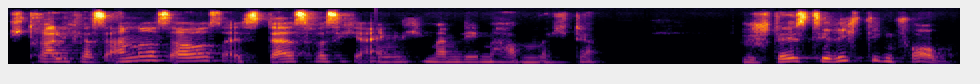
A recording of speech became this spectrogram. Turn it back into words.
strahle ich was anderes aus als das, was ich eigentlich in meinem Leben haben möchte? Du stellst die richtigen Fragen.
